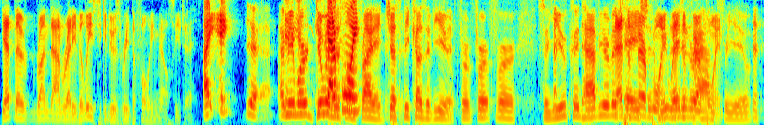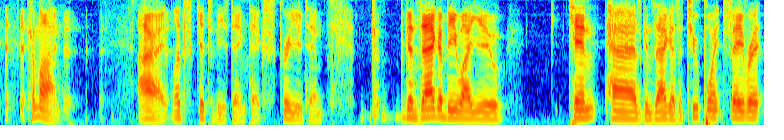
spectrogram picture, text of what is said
get the rundown ready. The least you can do is read the full email, CJ. I, I Yeah, I mean we're doing this on. Friday just because of you. For for for so you could have your vacation. That's a vacation. fair point. We That's a waited fair around point. for you. Come on. All right, let's get to these dang picks. Screw you, Tim. B- Gonzaga, BYU. Ken has Gonzaga as a two-point favorite.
